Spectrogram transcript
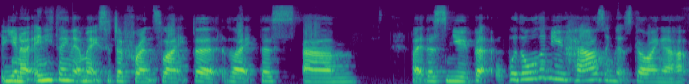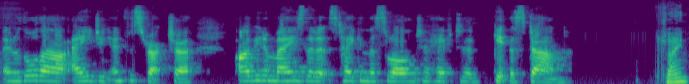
you know anything that makes a difference, like the like this. Um, like this new, but with all the new housing that's going up and with all our aging infrastructure, I've been amazed that it's taken this long to have to get this done. Shane?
